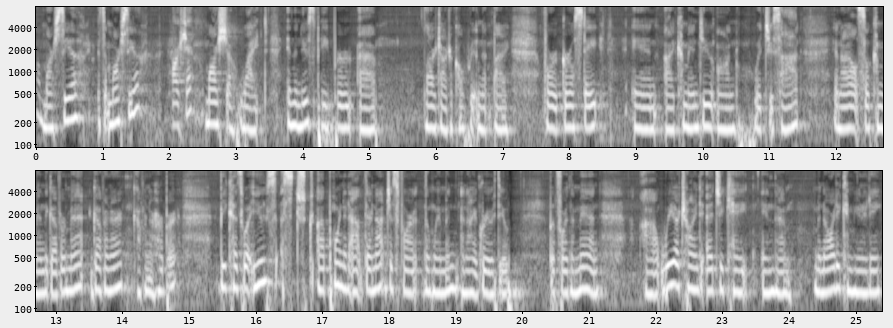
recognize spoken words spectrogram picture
Marcia. Is it Marcia? Marcia? Marcia White in the newspaper. Uh, large article written by for Girl State, and I commend you on what you said, and I also commend the government, governor, Governor Herbert, because what you uh, pointed out, they're not just for the women, and I agree with you, but for the men. Uh, we are trying to educate in the minority community,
